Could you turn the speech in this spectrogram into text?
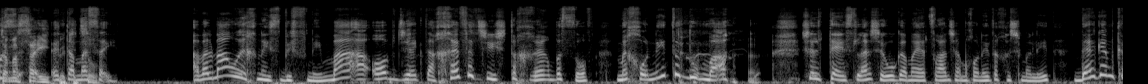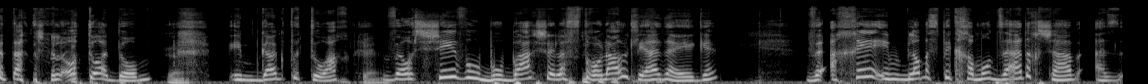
זה- המשאית, את בקיצור. המשאית. אבל מה הוא הכניס בפנים? מה האובייקט, החפץ שהשתחרר בסוף? מכונית אדומה של טסלה, שהוא גם היצרן של המכונית החשמלית, דגם קטן של אוטו אדום, כן. עם גג פתוח, כן. והושיבו בובה של אסטרונאוט ליד ההגה. והכי, אם לא מספיק חמוד זה עד עכשיו, אז,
